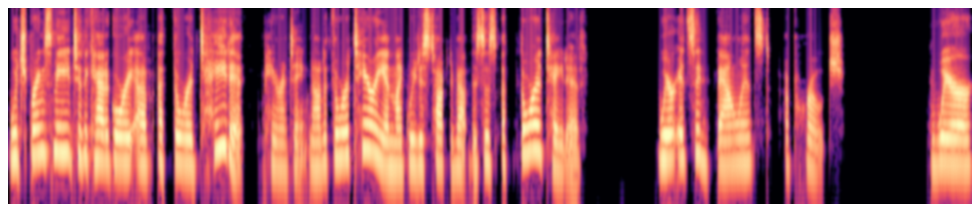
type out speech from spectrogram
Which brings me to the category of authoritative parenting, not authoritarian like we just talked about. This is authoritative, where it's a balanced approach, where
